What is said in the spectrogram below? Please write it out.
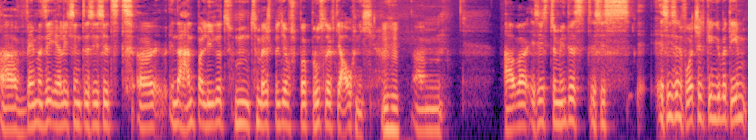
äh, wenn wir sie ehrlich sind, das ist jetzt äh, in der Handballliga zum, zum Beispiel, die auf Sport Plus läuft ja auch nicht. Mhm. Ähm, aber es ist zumindest, es ist, es ist ein Fortschritt gegenüber dem,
